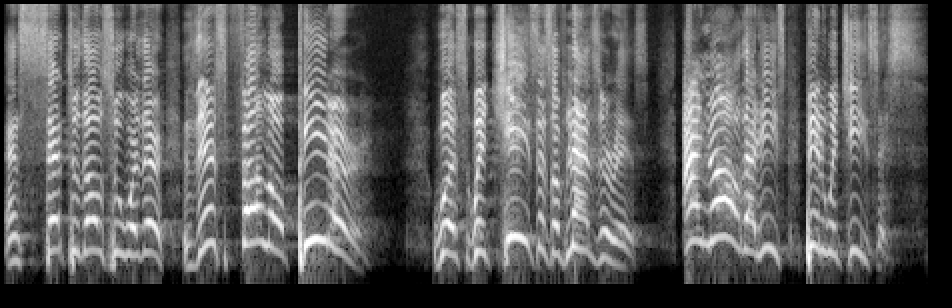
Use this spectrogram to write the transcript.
and said to those who were there, This fellow Peter was with Jesus of Nazareth. I know that he's been with Jesus.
